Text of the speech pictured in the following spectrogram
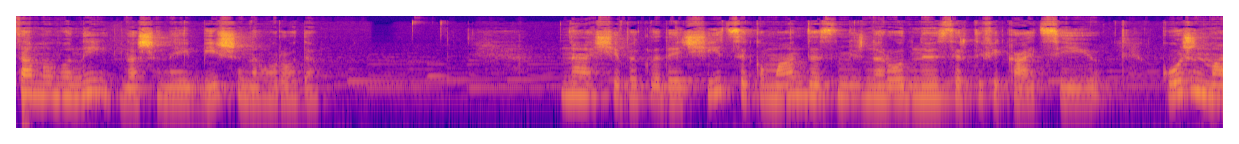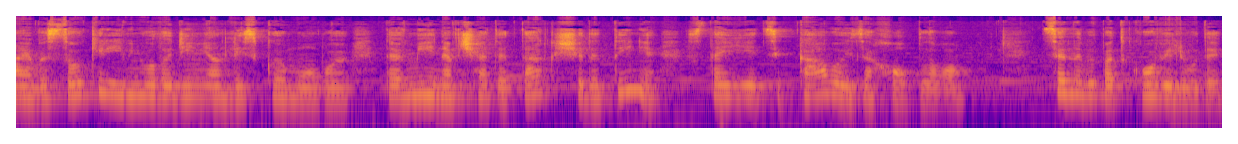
Саме вони наша найбільша нагорода. Наші викладачі це команда з міжнародною сертифікацією. Кожен має високий рівень володіння англійською мовою та вміє навчати так, що дитині стає цікаво і захопливо. Це не випадкові люди,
